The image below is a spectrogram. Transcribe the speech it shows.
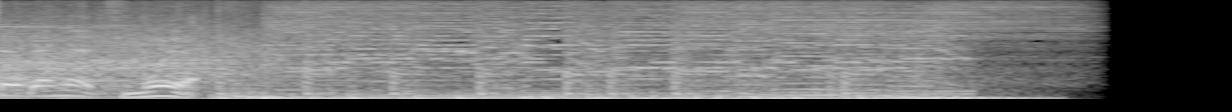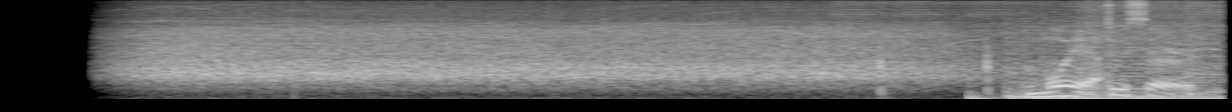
Set and match Moya. Moya to serve.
